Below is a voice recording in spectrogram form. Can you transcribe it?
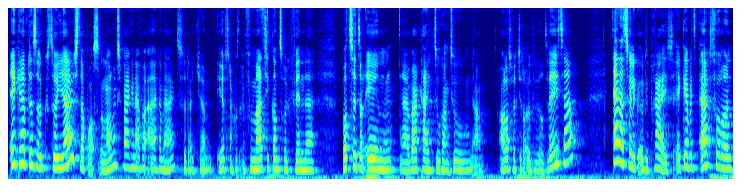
Ik heb dus ook zojuist daar pas een landingspagina voor aangemaakt, zodat je eerst nog wat informatie kan terugvinden. Wat zit erin? Uh, waar krijg ik toegang toe? Nou, alles wat je erover wilt weten. En natuurlijk ook de prijs. Ik heb het echt voor een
